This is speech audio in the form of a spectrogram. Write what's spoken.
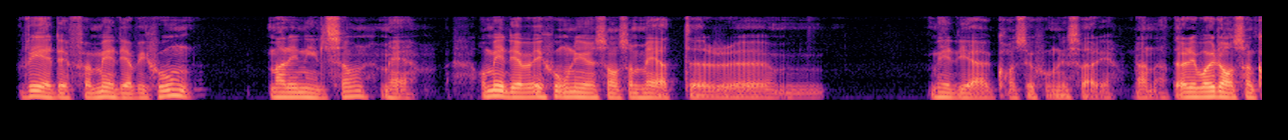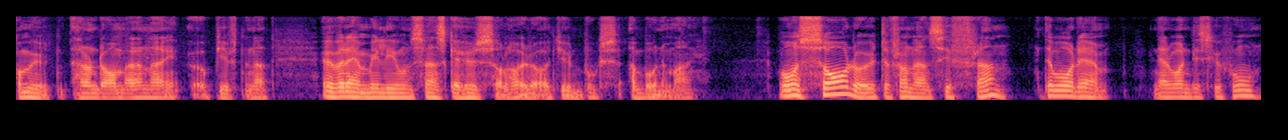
VD för Mediavision, Marie Nilsson, med. Och Mediavision är ju en sån som mäter eh, mediekonsumtion i Sverige. Bland annat. Det var ju de som kom ut häromdagen med den här uppgiften att över en miljon svenska hushåll har idag ett ljudboksabonnemang. Vad hon sa då utifrån den siffran, det var det när det var en diskussion.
